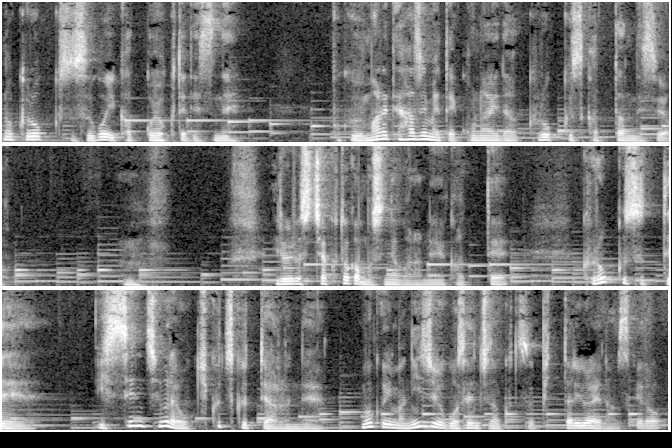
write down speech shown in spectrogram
のクロックスすごいかっこよくてですね僕生まれて初めてこの間クロックス買ったんですよ。いろいろ試着とかもしながらね買って。クロックスって1センチぐらい大きく作ってあるんで僕今2 5センチの靴ぴったりぐらいなんですけど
